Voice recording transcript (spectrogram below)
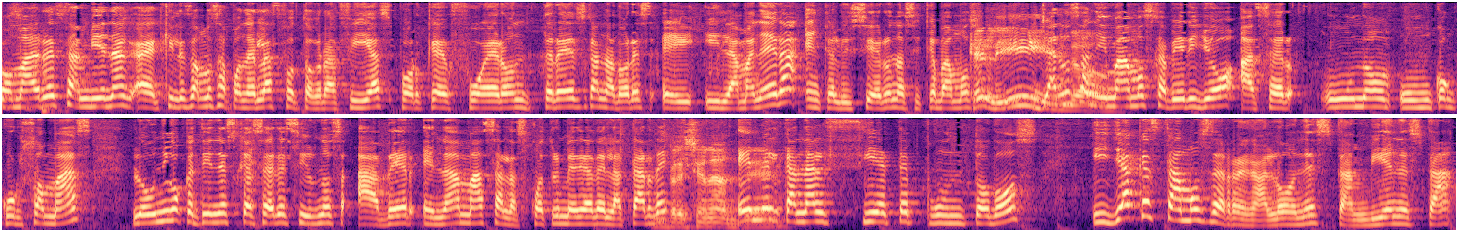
Comadres, también aquí les vamos a poner las fotografías porque fueron tres ganadores e- y la manera en que lo hicieron, así que vamos. ¡Qué lindo! Ya nos animamos, Javier y yo, a hacer uno, un concurso más. Lo único que tienes que hacer es irnos a ver en más a las cuatro y media de la tarde. Impresionante, En ¿eh? el canal 7.2. Y ya que estamos de regalones, también está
